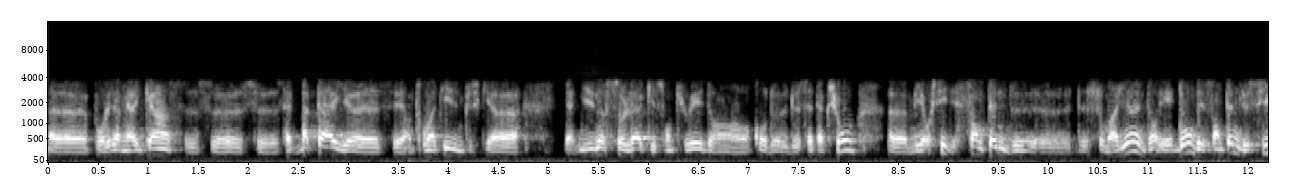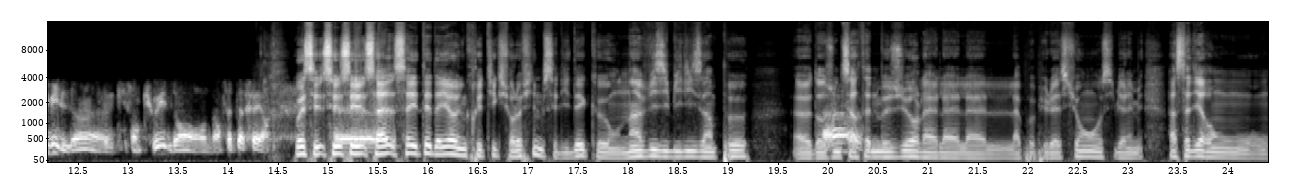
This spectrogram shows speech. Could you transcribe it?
euh, pour les Américains, ce, ce, ce, cette bataille, euh, c'est un traumatisme puisqu'il y a il y a 19 soldats qui sont tués dans, au cours de, de cette action, euh, mais il y a aussi des centaines de, de Somaliens et dont, et dont, des centaines de civils hein, qui sont tués dans, dans cette affaire. Ouais, c'est, c'est, euh, ça, ça, a été d'ailleurs une critique sur le film, c'est l'idée qu'on invisibilise un peu euh, dans ah, une certaine mesure la, la, la, la, population aussi bien les... enfin, c'est-à-dire on,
